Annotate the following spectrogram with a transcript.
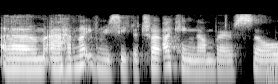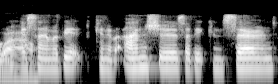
Um, I have not even received a tracking number, so Wow. I guess I'm a bit kind of anxious, a bit concerned,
